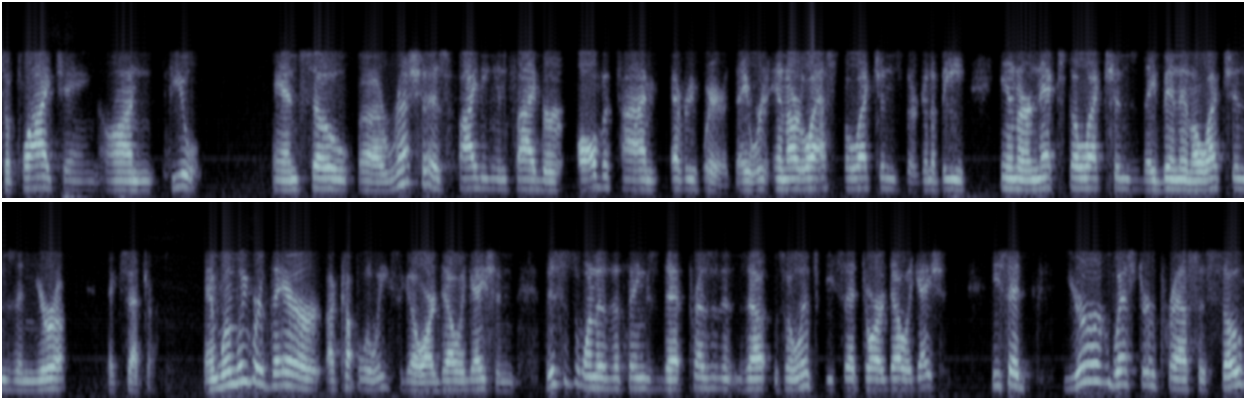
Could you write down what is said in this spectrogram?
supply chain on fuel. And so uh, Russia is fighting in cyber all the time, everywhere. They were in our last elections. They're going to be in our next elections. They've been in elections in Europe, etc. And when we were there a couple of weeks ago, our delegation, this is one of the things that President Zelensky said to our delegation. He said, your Western press is so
